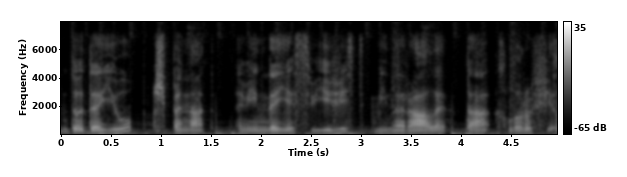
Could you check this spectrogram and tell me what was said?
Додаю шпинат. Він дає свіжість, мінерали та хлорофіл.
